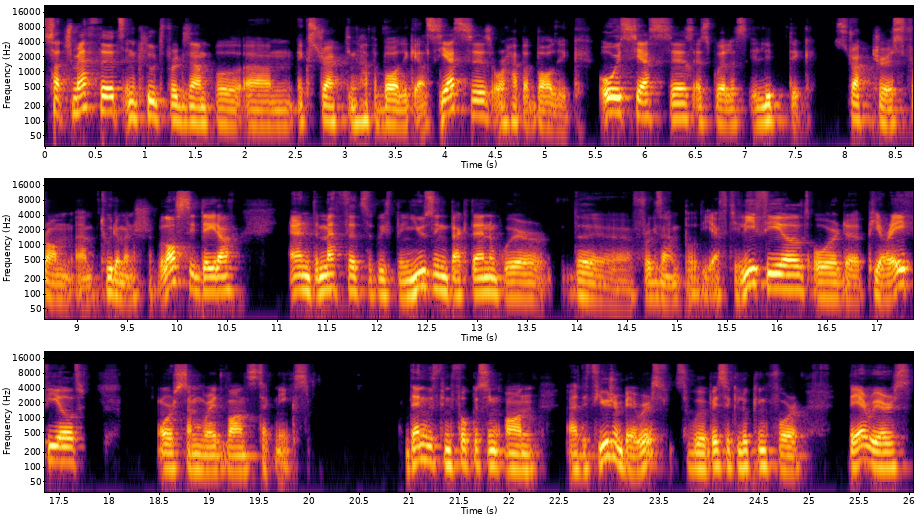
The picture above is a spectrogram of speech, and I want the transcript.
Such methods include, for example, um, extracting hyperbolic LCSs or hyperbolic OECSs, as well as elliptic structures from um, two-dimensional velocity data. And the methods that we've been using back then were the, for example, the FTLE field or the PRA field, or some more advanced techniques. Then we've been focusing on uh, diffusion barriers. So we're basically looking for barriers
